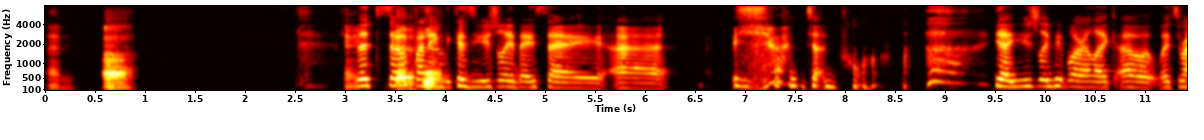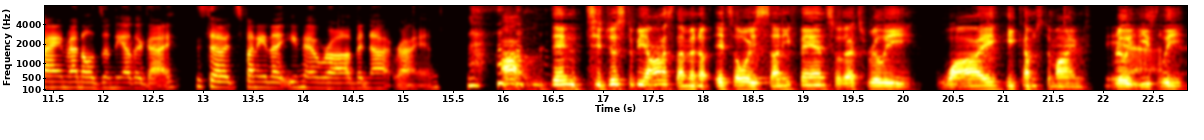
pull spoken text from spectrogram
and uh, that's so Deadpool. funny because usually they say, uh, yeah, Deadpool. yeah, usually people are like, oh, it's Ryan Reynolds and the other guy. So it's funny that you know Rob and not Ryan uh, then to just to be honest, I'm an It's Always Sunny fan, so that's really why he comes to mind really yeah. easily.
